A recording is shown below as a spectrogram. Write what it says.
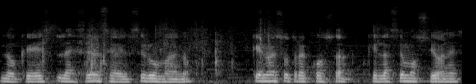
lo que es la esencia del ser humano, que no es otra cosa que las emociones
